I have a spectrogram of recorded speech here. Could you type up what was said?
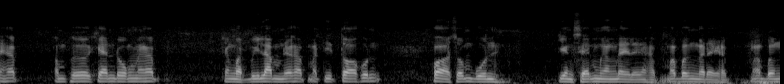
นะครับอำเภอแคนดงนะครับ จังหวัดบุรีรัมย์นะครับ มาติดต่อคุณพ่อสมบูรณ์เยียงแสนเมืองได้เลยนะครับ มาเบิ้งก็ได้ครับ มาเบิ้ง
